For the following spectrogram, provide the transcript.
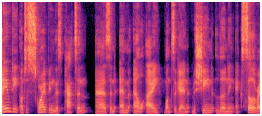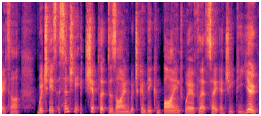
AMD are describing this pattern as an MLA, once again, Machine Learning Accelerator, which is essentially a chiplet design which can be combined with, let's say, a GPU.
